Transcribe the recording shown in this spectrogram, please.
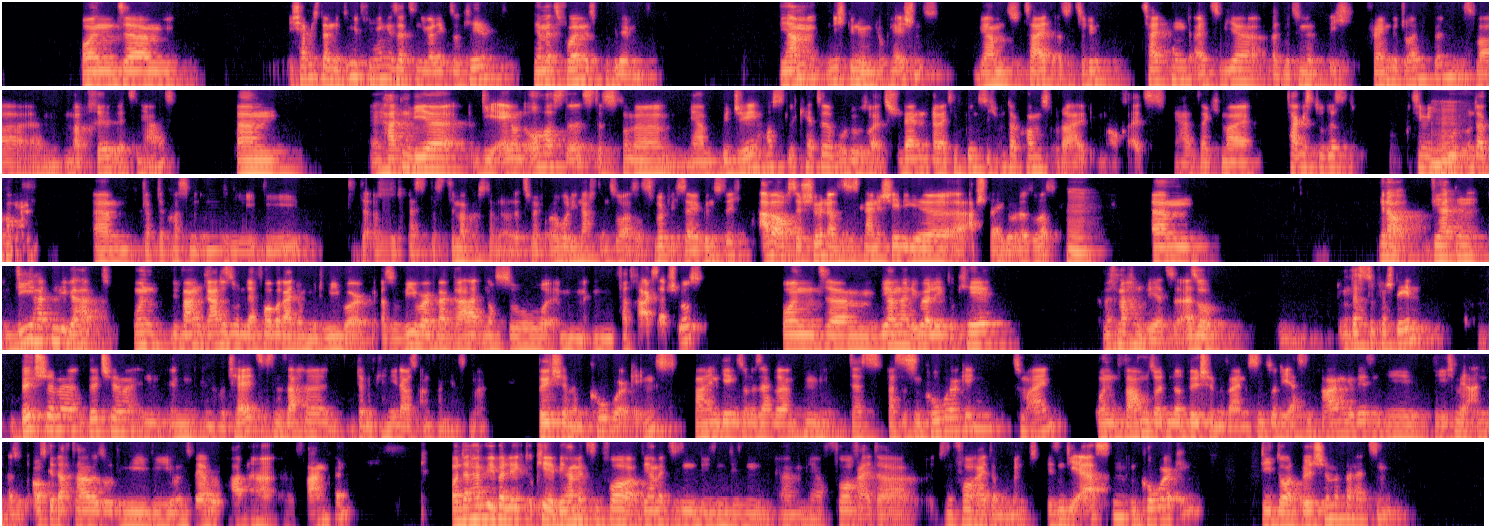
Und ähm, ich habe mich dann mit Dimitri hingesetzt und überlegt, okay, wir haben jetzt folgendes Problem. Wir haben nicht genügend Locations. Wir haben zur Zeit, also zu dem Zeitpunkt, als wir, also beziehungsweise ich Frame gejoint bin, das war ähm, im April letzten Jahres, ähm, hatten wir die A&O Hostels, das ist so eine ja, Budget-Hostelkette, wo du so als Student relativ günstig unterkommst oder halt eben auch als, ja, sag ich mal, Tagestourist ziemlich mhm. gut unterkommst. Ähm, ich glaube, der kostet mit die, die also das, das Zimmer kostet dann unter 12 Euro die Nacht und so, also es ist wirklich sehr günstig, aber auch sehr schön, also es ist keine schäbige äh, Absteige oder sowas. Mhm. Ähm, genau, wir hatten, die hatten wir gehabt und wir waren gerade so in der Vorbereitung mit WeWork. Also WeWork war gerade noch so im, im Vertragsabschluss und ähm, wir haben dann überlegt, okay, was machen wir jetzt? Also, um das zu verstehen, Bildschirme, Bildschirme in, in, in Hotels ist eine Sache, damit kann jeder was anfangen erstmal. Bildschirme in Coworkings war hingegen so eine Sache, hm, das, was ist ein Coworking zum einen? Und warum sollten dort Bildschirme sein? Das sind so die ersten Fragen gewesen, die, die ich mir an, also ausgedacht habe, so die, die uns Werbepartner äh, fragen können. Und dann haben wir überlegt, okay, wir haben jetzt Vor, wir haben jetzt diesen, diesen, diesen ähm, ja, Vorreiter, diesen Vorreitermoment. Wir sind die ersten im Coworking, die dort Bildschirme vernetzen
